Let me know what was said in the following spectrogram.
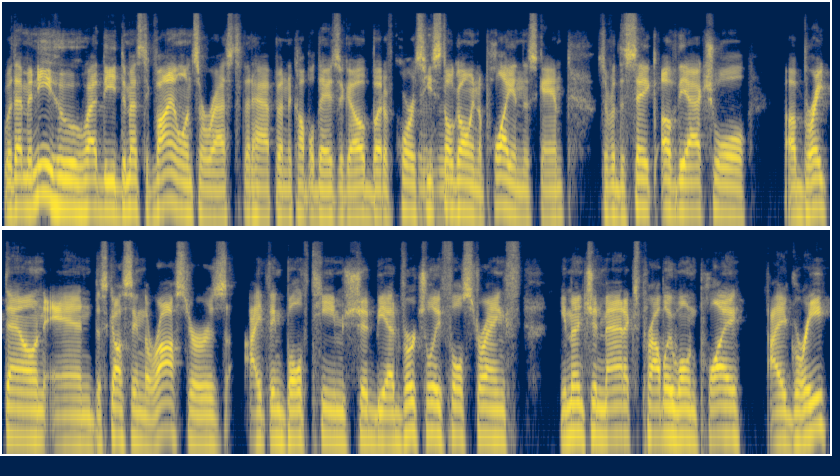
with Eminihu, who had the domestic violence arrest that happened a couple days ago. But of course, he's Mhm. still going to play in this game. So for the sake of the actual uh, breakdown and discussing the rosters, I think both teams should be at virtually full strength. You mentioned Maddox probably won't play. I agree.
